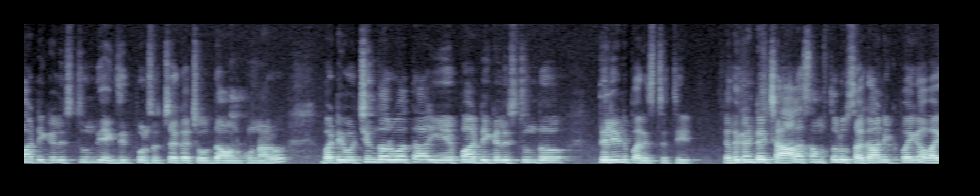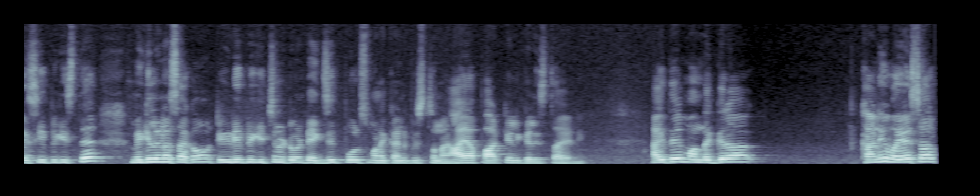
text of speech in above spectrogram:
పార్టీ గెలుస్తుంది ఎగ్జిట్ పోల్స్ వచ్చాక చూద్దాం అనుకున్నారు. బట్ ఇవి వచ్చిన తర్వాత ఏ పార్టీ గెలుస్తుందో తెలియని పరిస్థితి. ఎందుకంటే చాలా సంస్థలు సగానికి పైగా వైసీపీకి ఇస్తే మిగిలిన సగం టీడీపీకి ఇచ్చినటువంటి ఎగ్జిట్ పోల్స్ మనకు కనిపిస్తున్నాయి. ఆయా పార్టీలు గెలుస్తాయని. అయితే మన దగ్గర కానీ వైఎస్ఆర్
